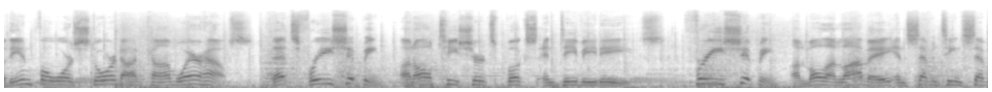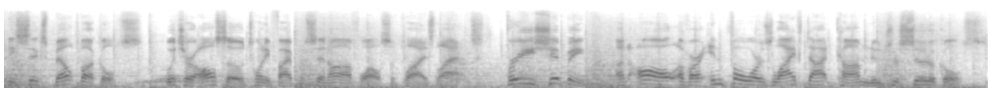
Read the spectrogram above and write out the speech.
of the InfoWarsStore.com warehouse. That's free shipping on all t shirts, books, and DVDs. Free shipping on Molon Labe and 1776 belt buckles, which are also 25% off while supplies last. Free shipping on all of our InfoWarsLife.com nutraceuticals.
